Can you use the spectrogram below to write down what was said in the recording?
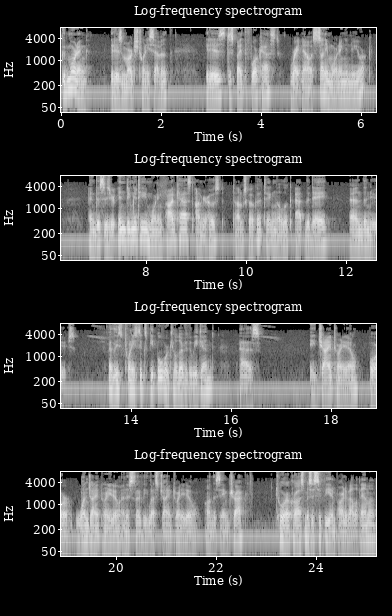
Good morning. It is March 27th. It is, despite the forecast, right now a sunny morning in New York. And this is your Indignity Morning Podcast. I'm your host, Tom Scocca, taking a look at the day and the news. At least 26 people were killed over the weekend as a giant tornado, or one giant tornado and a slightly less giant tornado on the same track, tore across Mississippi and part of Alabama,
